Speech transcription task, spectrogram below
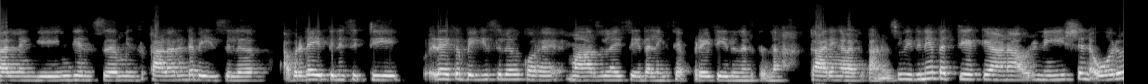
അല്ലെങ്കിൽ ഇന്ത്യൻസ് മീൻസ് കളറിന്റെ ബേസിൽ അവരുടെ എത്തനിസിറ്റി ഇവിടെയൊക്കെ ബേസിൽ കുറെ മാർജലൈസ് ചെയ്ത് അല്ലെങ്കിൽ സെപ്പറേറ്റ് ചെയ്ത് നിർത്തുന്ന കാര്യങ്ങളൊക്കെ കാണും. സോ ഇതിനെ പറ്റിയൊക്കെയാണ് ആ ഒരു നേഷൻ ഓരോ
